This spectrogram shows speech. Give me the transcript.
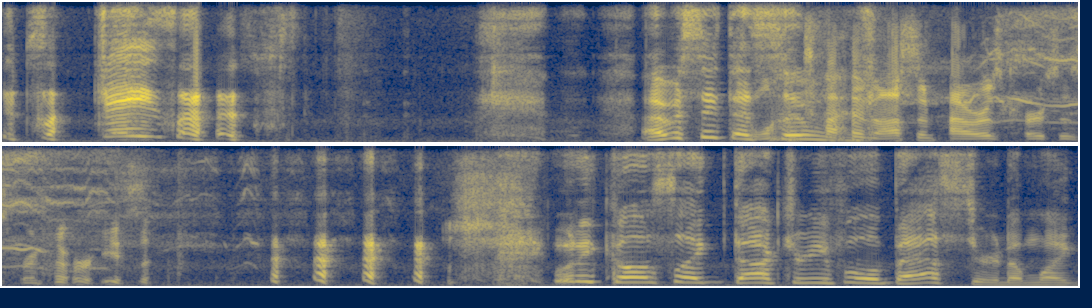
It's like Jesus. I always think that's One so time, Austin Powers curses for no reason. when he calls like Doctor Evil a bastard. I'm like,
